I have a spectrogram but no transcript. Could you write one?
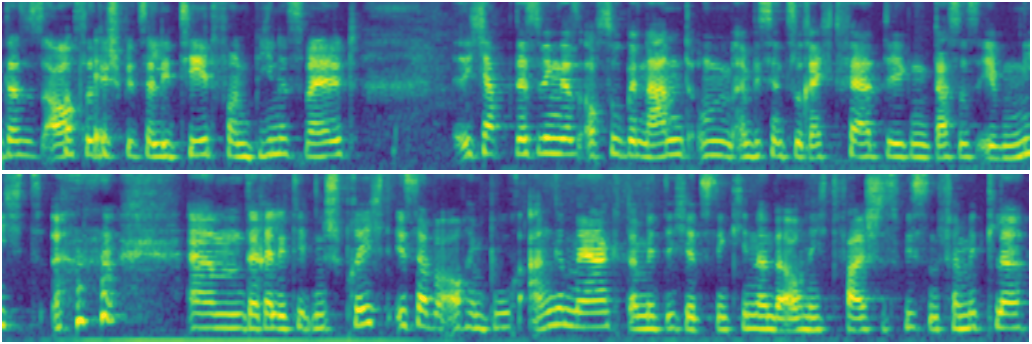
Das ist auch okay. so die Spezialität von Bienes Welt. Ich habe deswegen das auch so benannt, um ein bisschen zu rechtfertigen, dass es eben nicht ähm, der Realität entspricht, ist aber auch im Buch angemerkt, damit ich jetzt den Kindern da auch nicht falsches Wissen vermittle.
